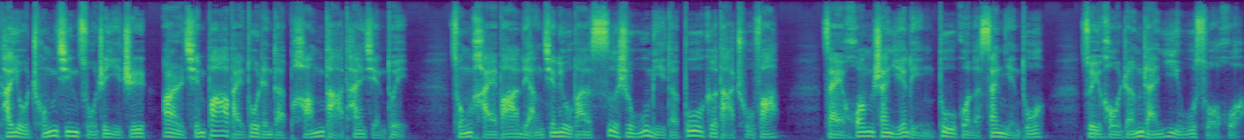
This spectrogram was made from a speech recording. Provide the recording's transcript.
他又重新组织一支二千八百多人的庞大探险队，从海拔两千六百四十五米的波哥大出发，在荒山野岭度过了三年多，最后仍然一无所获。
